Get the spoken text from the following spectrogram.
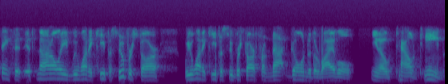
think that it's not only we want to keep a superstar, we want to keep a superstar from not going to the rival, you know, town team.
